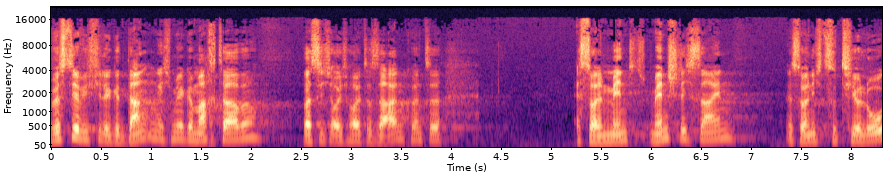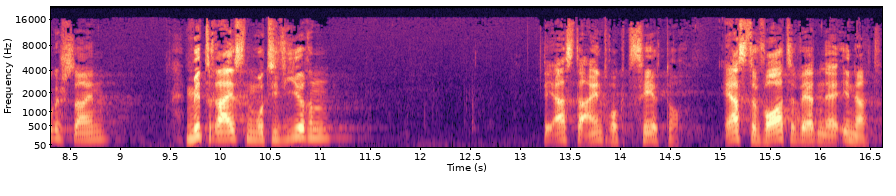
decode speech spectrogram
Wisst ihr, wie viele Gedanken ich mir gemacht habe, was ich euch heute sagen könnte? Es soll menschlich sein, es soll nicht zu theologisch sein, mitreißen, motivieren. Der erste Eindruck zählt doch. Erste Worte werden erinnert.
